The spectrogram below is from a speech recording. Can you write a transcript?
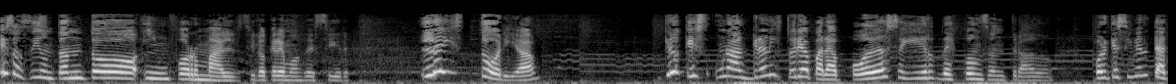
es así un tanto informal, si lo queremos decir. La historia, creo que es una gran historia para poder seguir desconcentrado. Porque si bien te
